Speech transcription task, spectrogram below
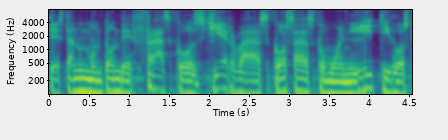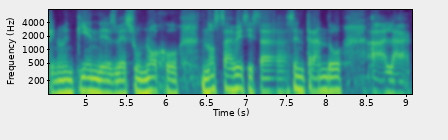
están un montón de frascos, hierbas, cosas como en líquidos que no entiendes, ves un ojo, no sabes si estás entrando a la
